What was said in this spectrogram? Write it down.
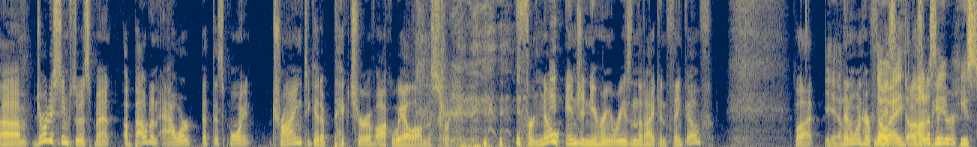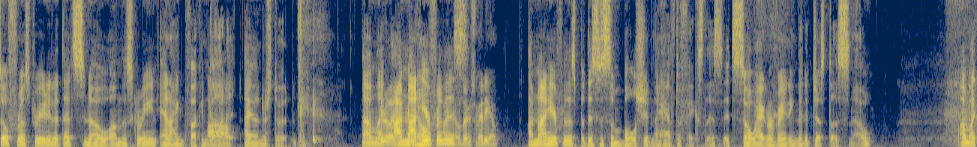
Um, Geordi seems to have spent about an hour at this point trying to get a picture of Aquiel on the screen for no engineering reason that I can think of. But Yeah. then when her face No, I, does honestly, appear, he's so frustrated at that snow on the screen, and I fucking got uh-huh. it. I understood. I'm like, like, I'm not know- here for I know this. there's video. I'm not here for this, but this is some bullshit, and I have to fix this. It's so aggravating that it just does snow. I'm like,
